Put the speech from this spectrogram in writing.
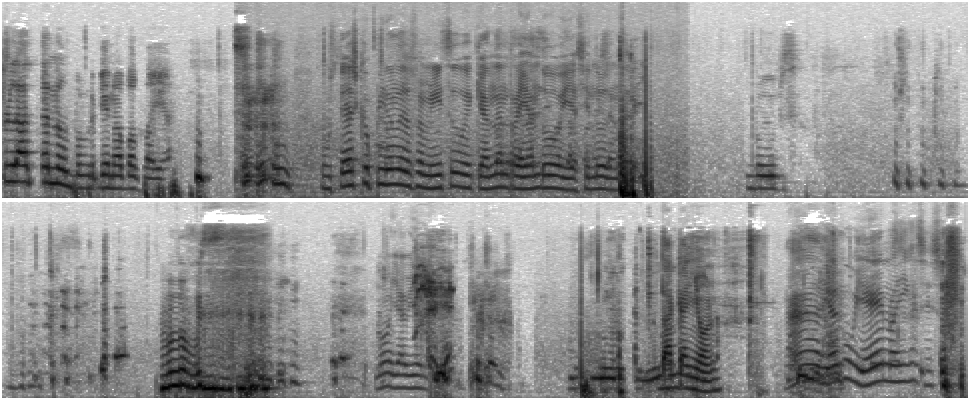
plátano, porque no a papaya. ¿Ustedes qué opinan de los feministas, güey, que andan rayando y haciendo desmadre? Boobs. No, ya bien. Está cañón. Ah, di algo bien, no digas eso.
